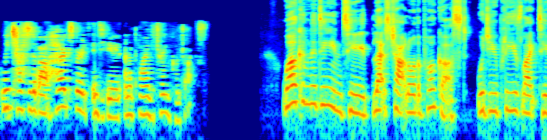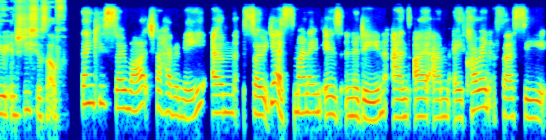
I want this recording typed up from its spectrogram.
We chatted about her experience interviewing and applying for training contracts. Welcome, Nadine, to Let's Chat Law, the podcast. Would you please like to introduce yourself? Thank you so much for having me. Um, so yes, my name is Nadine, and I am a current First C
